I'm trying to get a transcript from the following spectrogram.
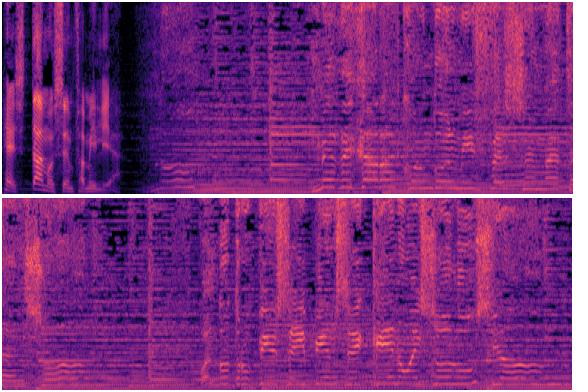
estamos en familia. No me dejará cuando en mi fe se meta el sol, cuando tropiece y piense que no hay solución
